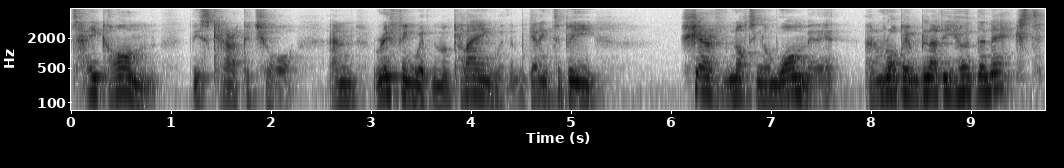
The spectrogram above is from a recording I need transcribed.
take on this caricature and riffing with them and playing with them, getting to be Sheriff of Nottingham one minute and Robin Bloody Hood the next.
